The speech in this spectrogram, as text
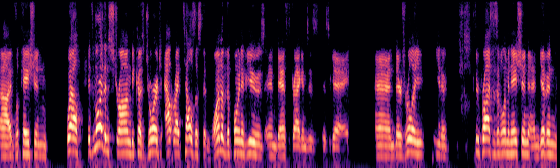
uh, implication. Well, it's more than strong because George outright tells us that one of the point of views in Dance with Dragons is, is gay, and there's really, you know, through process of elimination and given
